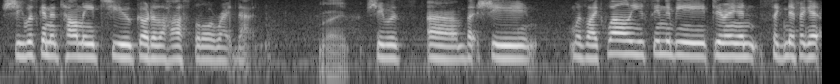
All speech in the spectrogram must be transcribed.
she was going to tell me to go to the hospital right then. Right. She was, um, but she was like, well, you seem to be doing a significant.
